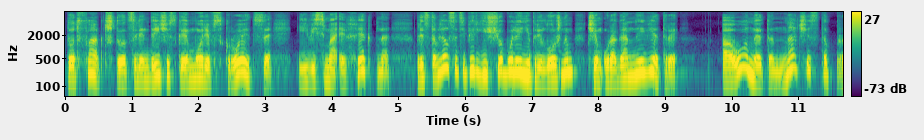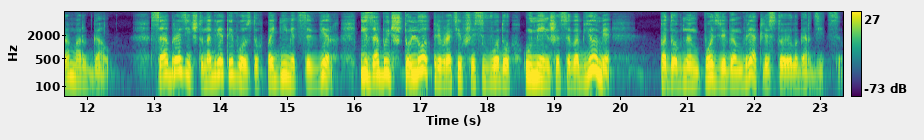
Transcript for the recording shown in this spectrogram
Тот факт, что цилиндрическое море вскроется и весьма эффектно, представлялся теперь еще более непреложным, чем ураганные ветры – а он это начисто проморгал. Сообразить, что нагретый воздух поднимется вверх, и забыть, что лед, превратившись в воду, уменьшится в объеме, подобным подвигом вряд ли стоило гордиться.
